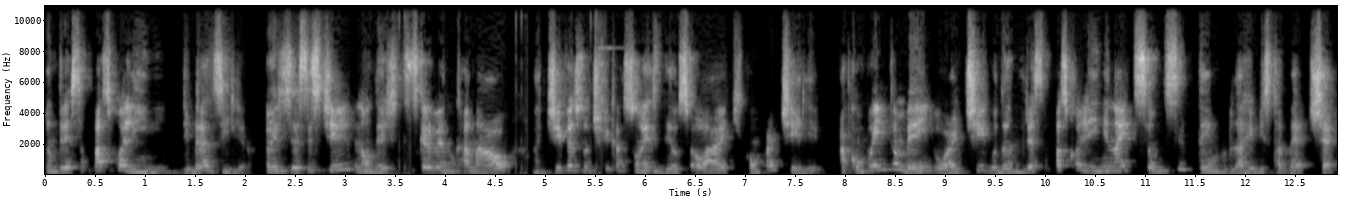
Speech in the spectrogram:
Andressa Pasqualini, de Brasília. Antes de assistir, não deixe de se inscrever no canal, ative as notificações, dê o seu like, compartilhe. Acompanhe também o artigo da Andressa Pasqualini na edição de setembro da revista Vet Check.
